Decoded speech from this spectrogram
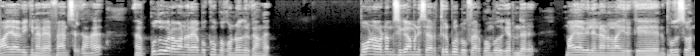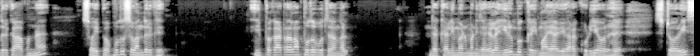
மாயாவிக்கு நிறையா ஃபேன்ஸ் இருக்காங்க. புது வரவாக நிறையா புக்கும் இப்போ கொண்டு வந்திருக்காங்க. போன வருடம் Sigamani sir Tiruppur book fair போகும்போது கேட்டிருந்தார் மாயாவில் என்னென்னலாம் இருக்குது புதுசு வந்திருக்கா? அப்படின்னு. ஸோ இப்போ புதுசு வந்திருக்கு. இப்போ காட்டுறதெல்லாம் புது புத்தகங்கள். இந்த களிமண் மனிதர் எல்லாம் இரும்பு கை மாயாவி வரக்கூடிய ஒரு ஸ்டோரிஸ்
